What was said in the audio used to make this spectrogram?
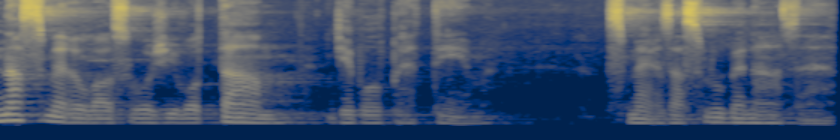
nasmeroval svoj život tam, kde bol predtým. Smer zaslúbená zem.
